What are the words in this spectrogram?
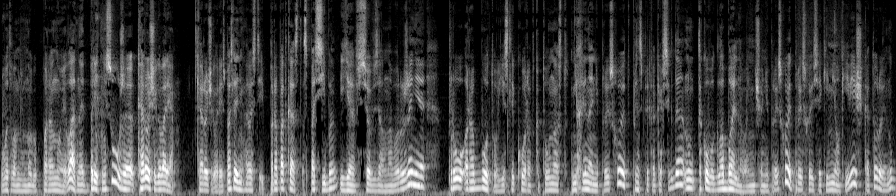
Вот вам немного паранойи. Ладно, это бред несу уже. Короче говоря, короче говоря, из последних новостей. Про подкаст спасибо, я все взял на вооружение. Про работу, если коротко, то у нас тут ни хрена не происходит, в принципе, как и всегда. Ну, такого глобального ничего не происходит, происходят всякие мелкие вещи, которые, ну,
